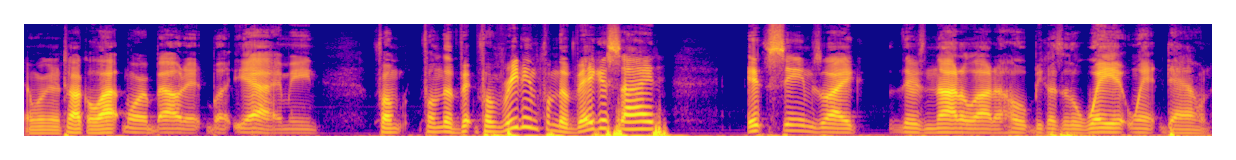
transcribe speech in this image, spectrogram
And we're going to talk a lot more about it. But yeah, I mean, from from the from reading from the Vegas side, it seems like there's not a lot of hope because of the way it went down.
